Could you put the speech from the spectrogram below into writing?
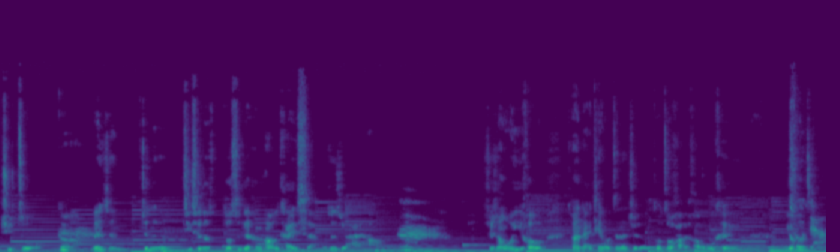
去做，对吧？人生真的几次都都是个很好的开始啊，我是觉得还好，嗯，就像我以后突然哪天我真的觉得我都做好以后，我可能出家。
